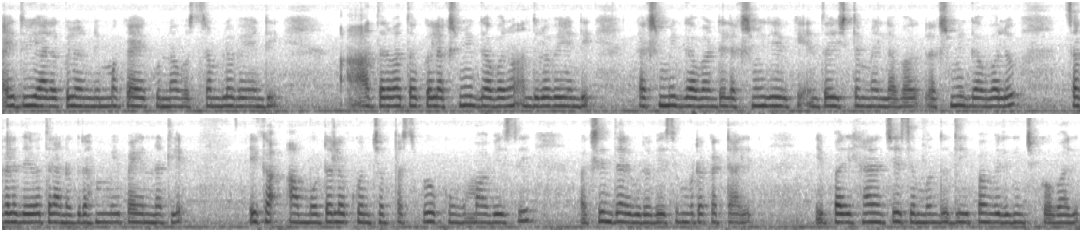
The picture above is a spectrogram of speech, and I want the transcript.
ఐదు యాలకులను నిమ్మకాయకున్న వస్త్రంలో వేయండి. ఆ తర్వాత ఒక లక్ష్మీ గవ్వను అందులో వేయండి. లక్ష్మీ గవ్వ అంటే లక్ష్మీదేవికి ఎంతో ఇష్టమైన లవ లక్ష్మీ గవ్వలు సకల దేవతల అనుగ్రహం మీపై ఉన్నట్లే. ఇక ఆ మూటలో కొంచెం పసుపు కుంకుమ వేసి అక్షింతలు కూడా వేసి మూట కట్టాలి. ఈ పరిహారం చేసే ముందు దీపం వెలిగించుకోవాలి.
